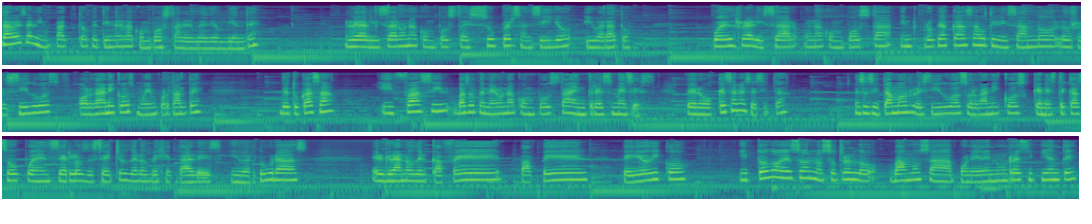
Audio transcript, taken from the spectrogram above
¿Sabes el impacto que tiene la composta en el medio ambiente? Realizar una composta es súper sencillo y barato. Puedes realizar una composta en tu propia casa utilizando los residuos orgánicos, muy importante, de tu casa y fácil vas a tener una composta en tres meses. Pero, ¿qué se necesita? Necesitamos residuos orgánicos que en este caso pueden ser los desechos de los vegetales y verduras, el grano del café, papel, periódico y todo eso nosotros lo vamos a poner en un recipiente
